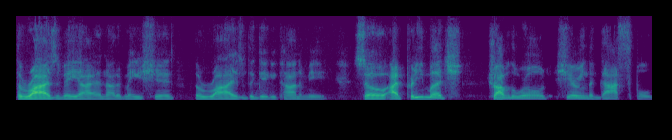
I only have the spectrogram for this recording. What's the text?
the rise of AI and automation, the rise of the gig economy. So I pretty much travel the world sharing the gospel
